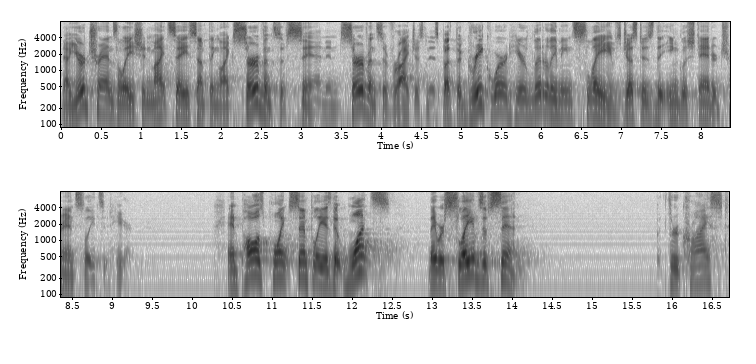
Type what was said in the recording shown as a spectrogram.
Now, your translation might say something like servants of sin and servants of righteousness, but the Greek word here literally means slaves, just as the English Standard translates it here. And Paul's point simply is that once they were slaves of sin, but through Christ,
